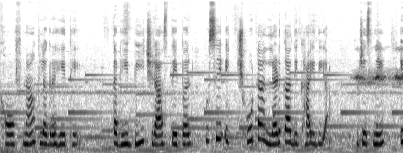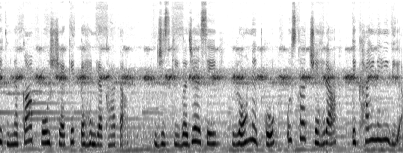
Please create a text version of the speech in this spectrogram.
खौफनाक लग रहे थे। तभी बीच रास्ते पर उसे एक छोटा लड़का दिखाई दिया, जिसने एक नकाब पोश जैकेट पहन रखा था। जिसकी वजह से रौनक को उसका चेहरा दिखाई नहीं दिया।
